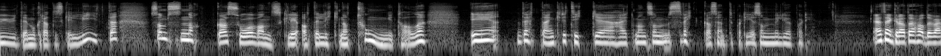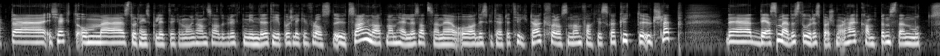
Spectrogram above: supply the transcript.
udemokratisk elite som snakka så vanskelig at det likna tungetale. Er dette en kritikk, Heitmann, som svekka Senterpartiet som miljøparti? Jeg tenker at Det hadde vært eh, kjekt om eh, stortingspolitikerne hans hadde brukt mindre tid på slike flåste utsagn, og at man heller satte seg ned og diskuterte tiltak for hvordan man faktisk skal kutte utslipp. Det er det som er det store spørsmålet her. Kampen står mot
